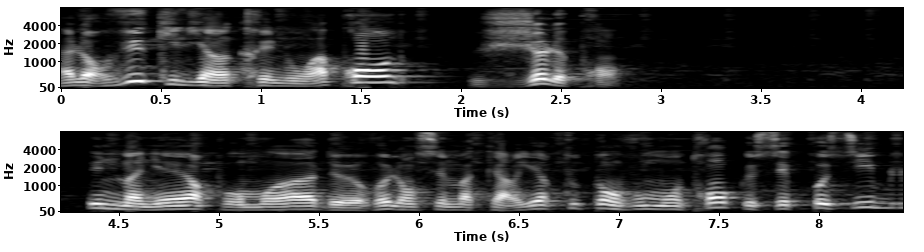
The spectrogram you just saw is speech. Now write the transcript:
Alors vu qu'il y a un créneau à prendre, je le prends. Une manière pour moi de relancer ma carrière tout en vous montrant que c'est possible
